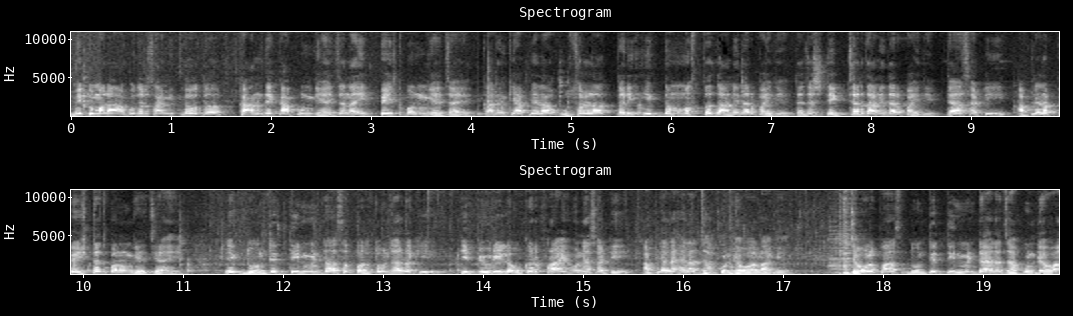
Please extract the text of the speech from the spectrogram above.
मी तुम्हाला अगोदर सांगितलं होतं कांदे कापून घ्यायचं नाही पेस्ट बनवून घ्यायचं आहे. कारण की आपल्याला उसळला तरी एकदम मस्त दाणेदार पाहिजे त्याचं स्टेक्चर दाणेदार पाहिजे. त्यासाठी आपल्याला पेस्टच बनवून घ्यायची आहे. एक दोन ते तीन मिनटं असं परतवून झालं की ही प्युरी लवकर फ्राय होण्यासाठी आपल्याला ह्याला झाकून ठेवावं लागेल. जवळपास दोन ते तीन मिनटं ह्याला झाकून ठेवा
